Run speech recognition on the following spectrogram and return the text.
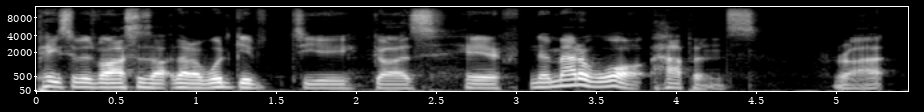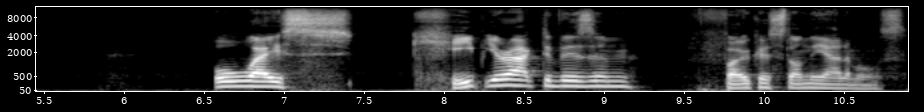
piece of advice uh, that I would give to you guys here: no matter what happens, right, always keep your activism focused on the animals.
